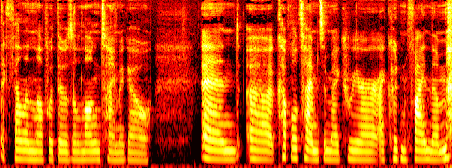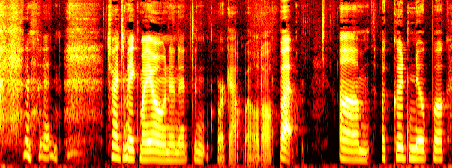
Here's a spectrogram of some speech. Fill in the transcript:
I fell in love with those a long time ago. And uh, a couple times in my career, I couldn't find them and then tried to make my own, and it didn't work out well at all. But um, a good notebook.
